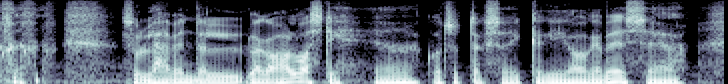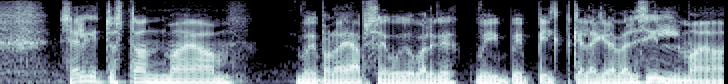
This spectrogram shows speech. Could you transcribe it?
sul läheb endal väga halvasti ja kutsutakse ikkagi KGB-sse ja selgitust andma ja võib-olla jääb see kuju veel või, või pilt kellelegi veel silma ja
